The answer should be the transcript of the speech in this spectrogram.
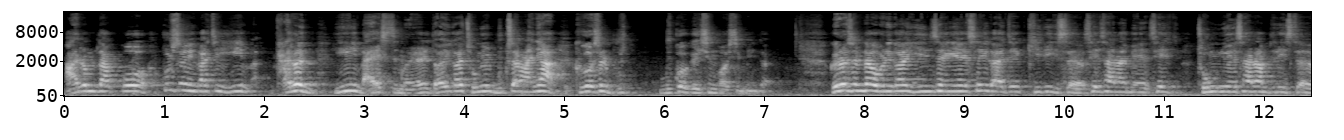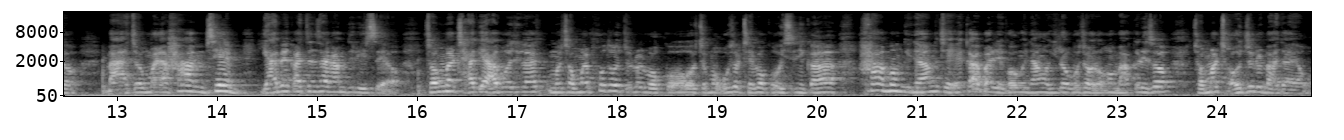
아름답고 꿀송이 같이 이 다른 이 말씀을 너희가 종일 묵상하냐 그것을 묻- 묻고 계신 것입니다. 그렇습니다. 우리가 인생에 세 가지 길이 있어요. 세 사람의 세 종류의 사람들이 있어요. 마 정말 함, 샘, 야벳 같은 사람들이 있어요. 정말 자기 아버지가 뭐 정말 포도주를 먹고 정말 옷을 재벗고 있으니까 함은 그냥 제 까발리고 그냥 이러고 저러고 막 그래서 정말 저주를 받아요.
